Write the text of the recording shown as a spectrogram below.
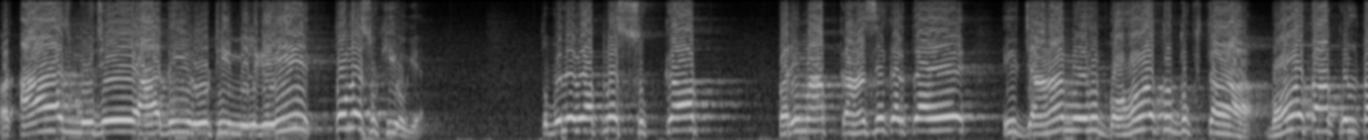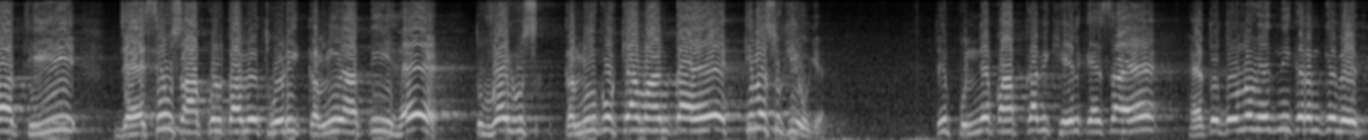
और आज मुझे आधी रोटी मिल गई तो मैं सुखी हो गया। तो बोले, वे अपना सुख का परिमाप कहाँ से करता है? कि जहाँ मेरे बहुत दुख था, बहुत आकुलता थी, जैसे उस आकुलता में थोड़ी कमी आती है तो वह उस कमी को क्या मानता है कि मैं सुखी हो गया? तो ये पुण्य पाप का भी खेल कैसा है? है तो दोनों वेदनी कर्म के वेद।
